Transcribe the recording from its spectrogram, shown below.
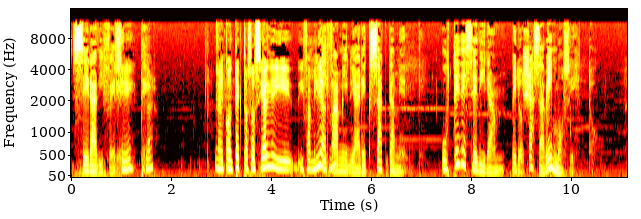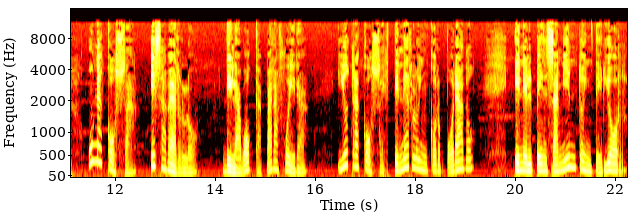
será diferente Sí, claro. En el contexto social y, y familiar, y ¿no? familiar exactamente ustedes se dirán pero ya sabemos esto una cosa es saberlo de la boca para afuera y otra cosa es tenerlo incorporado en el pensamiento interior,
